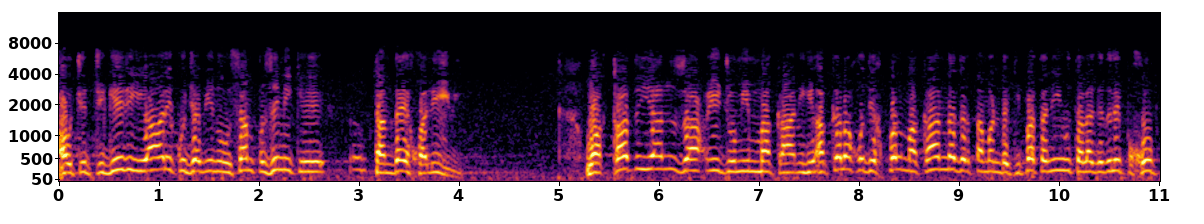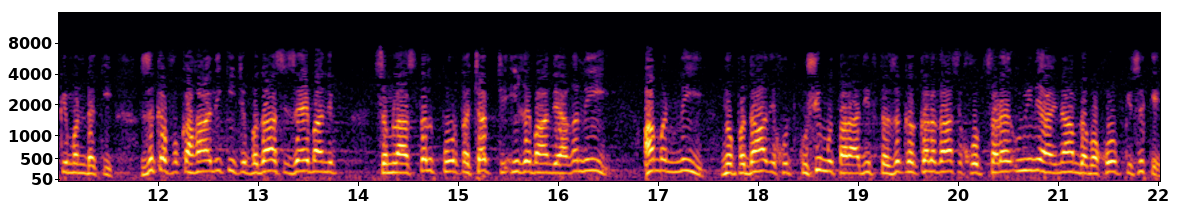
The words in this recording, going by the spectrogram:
او چی چیګیږی یعرق جبینه سم په زمی کی تندی خولی وی وقد ينزعج من مکانه او کله خو د خپل مکان نه درته منډه کی پته نه ورته لګیدلی په خوب کی منډه کی ځکه فقها لیکی چی په داسی ځای باندی څملاستل پورته چت چی هغه باندی هغه نه یی امن نه یی نو په دا دی خودکشی مترادف ده ځکه کله داسی خوب سړی ووینی اینام د به خوب کی څه کی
